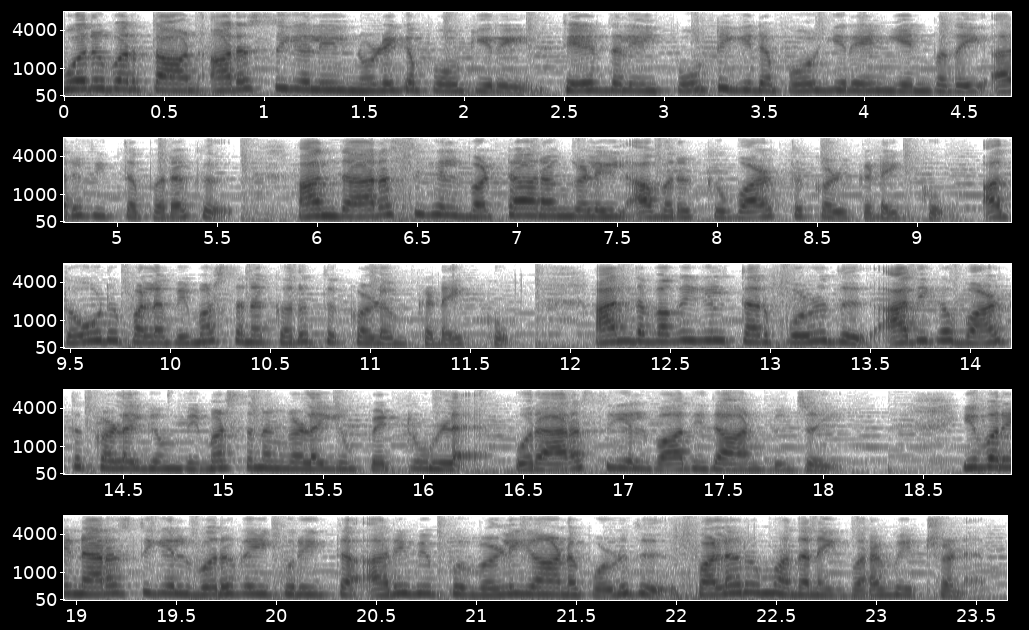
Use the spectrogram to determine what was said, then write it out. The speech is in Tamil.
ஒருவர் தான் அரசியலில் நுழையப் போகிறேன் தேர்தலில் போட்டியிடப் போகிறேன் என்பதை அறிவித்த பிறகு அந்த அரசியல் வட்டாரங்களில் அவருக்கு வாழ்த்துக்கள் கிடைக்கும். அதோடு பல விமர்சன கருத்துக்களும் கிடைக்கும். அந்த வகையில் தற்பொழுது அதிக வாழ்த்துக்களையும் விமர்சனங்களையும் பெற்றுள்ள ஒரு அரசியல்வாதிதான் விஜய். இவரின் அரசியல் வருகை குறித்த அறிவிப்பு வெளியான பொழுது பலரும் அதனை வரவேற்றனர்.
